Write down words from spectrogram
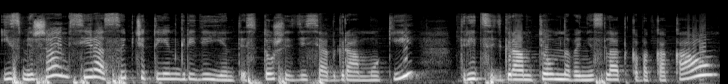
И смешаем все рассыпчатые ингредиенты. 160 грамм муки, 30 грамм темного несладкого какао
